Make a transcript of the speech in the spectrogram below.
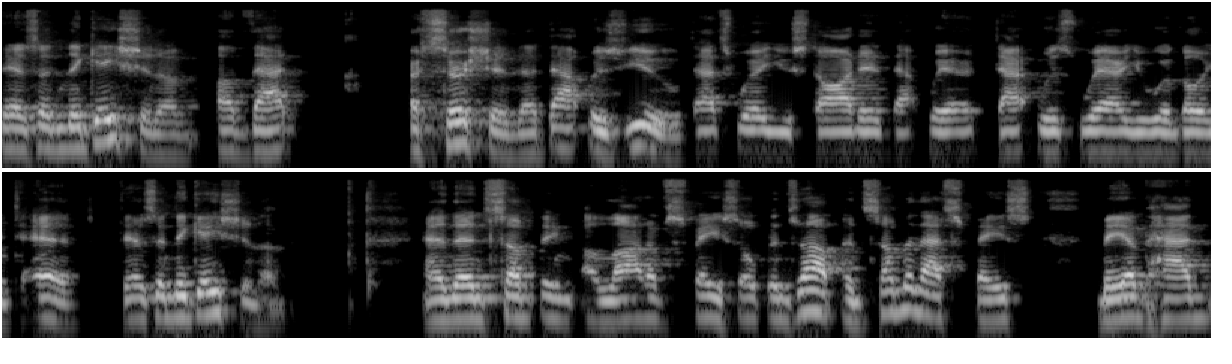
there's a negation of, of that assertion that that was you that's where you started that where that was where you were going to end. There's a negation of it. And then something a lot of space opens up and some of that space may have had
